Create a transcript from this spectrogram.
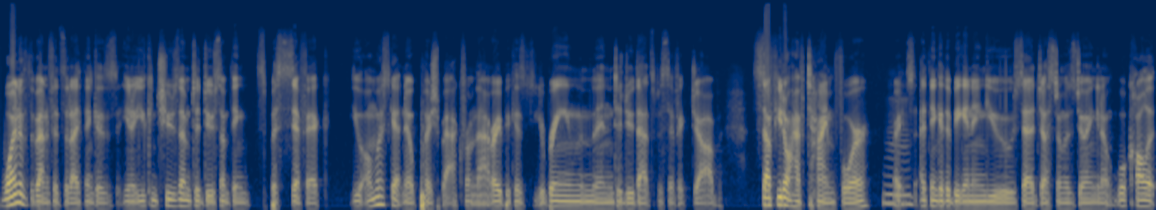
one of the benefits that I think is, you know, you can choose them to do something specific. You almost get no pushback from that, right? Because you're bringing them in to do that specific job. Stuff you don't have time for, right? Mm, S- I think at the beginning you said Justin was doing, you know, we'll call it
